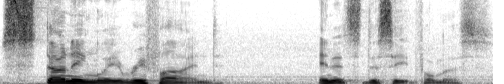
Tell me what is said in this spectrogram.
stunningly refined in its deceitfulness.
